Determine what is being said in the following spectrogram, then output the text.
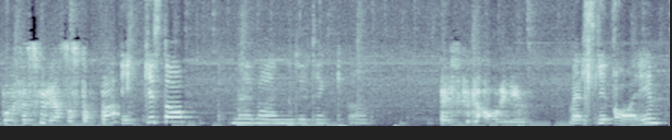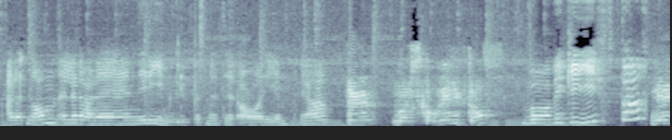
Hvorfor skulle jeg så stoppe? Ikke stopp med hva enn du tenker på. Elsker du Arim. Men elsker Arim. Er det et navn, eller er det en rimgruppe som heter Arim? Ja. Du, når skal vi gifte oss? Var vi ikke gift, da? Nei,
